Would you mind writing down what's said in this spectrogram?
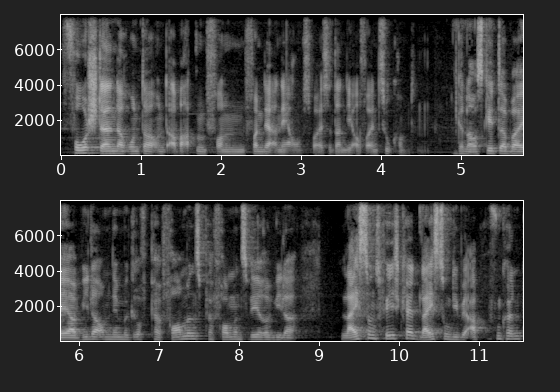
vorstellen darunter und erwarten von, von der Ernährungsweise dann, die auf einen zukommt. Genau, es geht dabei ja wieder um den Begriff Performance. Performance wäre wieder Leistungsfähigkeit, Leistung, die wir abrufen können.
